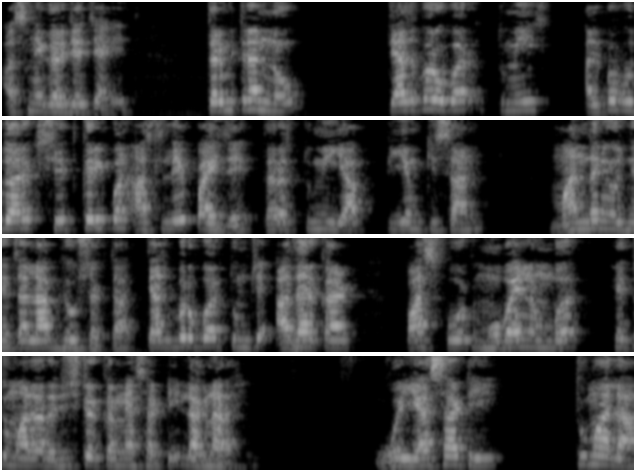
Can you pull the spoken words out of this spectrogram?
असणे गरजेचे आहे तर मित्रांनो त्याचबरोबर तुम्ही अल्पभूधारक शेतकरी पण असले पाहिजे तरच तुम्ही या पी एम किसान मानधन योजनेचा लाभ घेऊ शकता. त्याचबरोबर तुमचे Aadhaar card passport mobile number हे तुम्हाला रजिस्टर करण्यासाठी लागणार आहे. व यासाठी तुम्हाला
